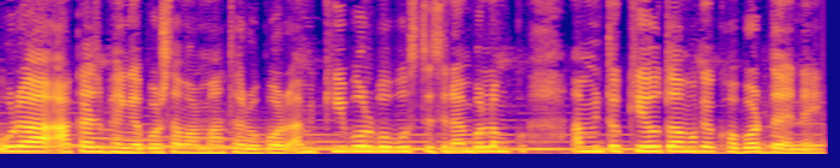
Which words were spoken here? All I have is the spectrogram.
পুরো আকাশ ভেঙে পড়ছে আমার মাথার উপর। আমি কি বলব বুঝতেছি না। আমি বললাম, আমি তো কেউ তো আমাকে খবর দেয় নাই।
